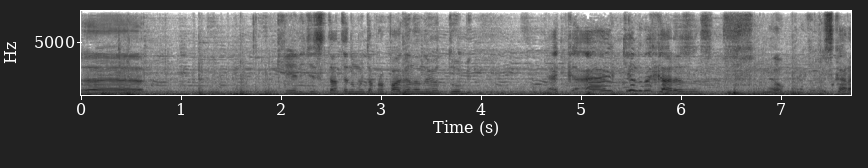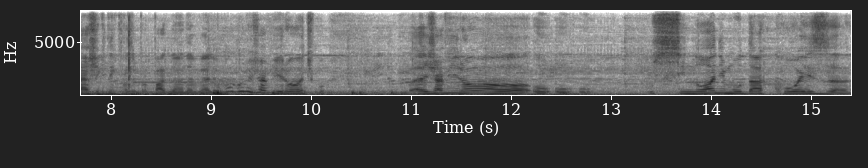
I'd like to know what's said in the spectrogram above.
É... Que ele disse que tá tendo muita propaganda no YouTube. É, é aquilo, né, cara? Meu, pra que os caras acham que tem que fazer propaganda, velho? O bagulho já virou, tipo. Já virou o, o, o, o sinônimo da coisa.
